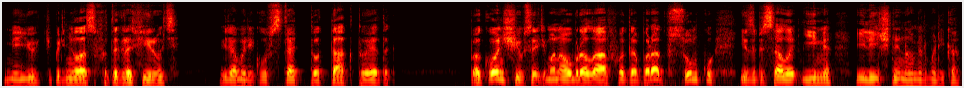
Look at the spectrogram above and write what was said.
Миюки принялась фотографировать, веля моряку встать то так, то этак. Покончив с этим, она убрала фотоаппарат в сумку и записала имя и личный номер моряка.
